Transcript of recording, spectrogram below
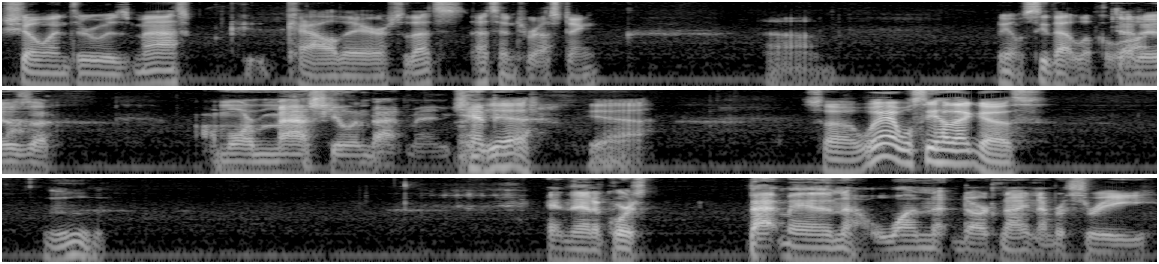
showing through his mask cowl there. So that's that's interesting. Um, we don't see that look a That lot. is a a more masculine Batman. You can't. yeah, yeah. So well, yeah, we'll see how that goes. Mm. And then, of course, Batman One Dark Knight number three.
